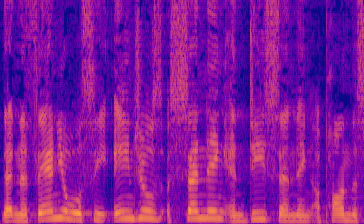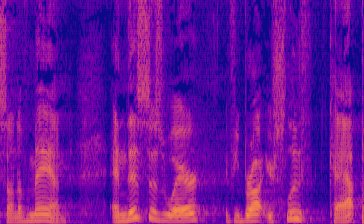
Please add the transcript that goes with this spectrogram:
that Nathanael will see angels ascending and descending upon the Son of Man. And this is where, if you brought your sleuth cap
